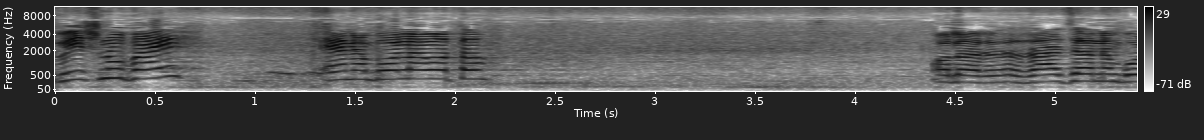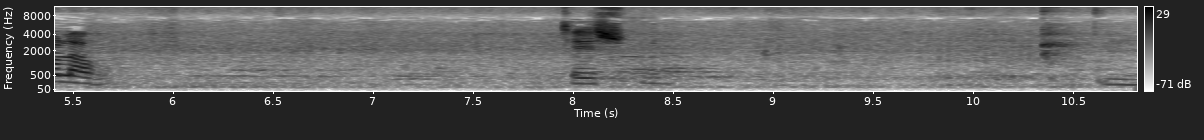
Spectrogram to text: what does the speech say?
વિષ્ણુભાઈ એને બોલાવો તો ઓલા રાજાને બોલાવો જય શ્રી हम्म।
